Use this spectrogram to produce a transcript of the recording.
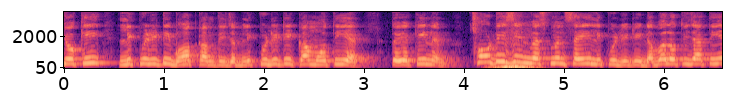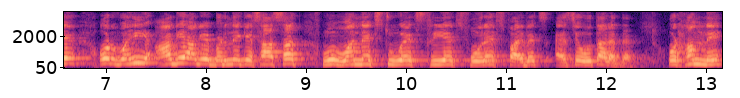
क्योंकि लिक्विडिटी बहुत कम थी। जब लिक्विडिटी कम होती है तो यकीनन छोटी सी इन्वेस्टमेंट से ही लिक्विडिटी डबल होती जाती है और वही आगे आगे बढ़ने के साथ साथ वो one X two X three X four X five X ऐसे होता रहता है। और हमने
